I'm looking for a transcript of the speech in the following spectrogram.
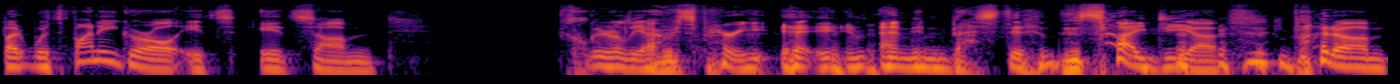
but with Funny Girl, it's it's um clearly I was very in, and invested in this idea, but um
